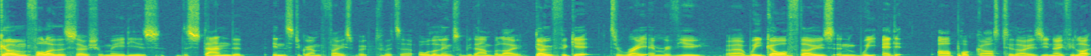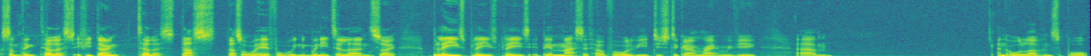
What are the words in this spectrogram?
go and follow the social medias, the standard Instagram, Facebook, Twitter. All the links will be down below. Don't forget to rate and review. Uh, we go off those and we edit our podcast to those. You know, if you like something, tell us. If you don't, tell us. That's that's what we're here for. We we need to learn. So please, please, please, it'd be a massive help for all of you just to go and rate and review. Um, and all love and support.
